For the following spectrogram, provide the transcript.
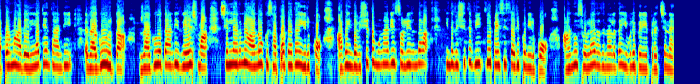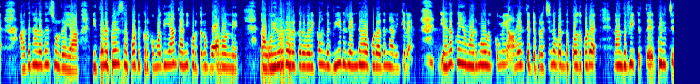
அப்புறமா அதை எல்லாத்தையும் தாண்டி ரகு இருக்கான் ரகுவை தாண்டி ரேஷ்மா. எல்லாருமே அனுவுக்கு சப்போர்ட்டா தான் இருக்கும் இருக்கும். அவ இந்த விஷயத்த முன்னாடியே சொல்லியிருந்தா இந்த விஷயத்த வீட்லயே பேசி சரி பண்ணிருப்போம் அனு சொல்லாததுனாலதான் இவ்வளவு பெரிய பிரச்சனை. அதனாலதான் சொல்றையா இத்தனை பேர் சப்போர்ட்டுக்கு இருக்கும்போது ஏன் தண்ணி கொடுத்துன்னு போனோம்னு நான் உயிரோட இருக்கிற வரைக்கும் அந்த வீடு ரெண்டு ஆகக்கூடாதுன்னு நினைக்கிறேன். எனக்கும் என் மருமகளுக்குமே ஆயிரத்தி எட்டு பிரச்சனை வந்த போது கூட நான் அந்த வீட்டை பிரிச்சு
